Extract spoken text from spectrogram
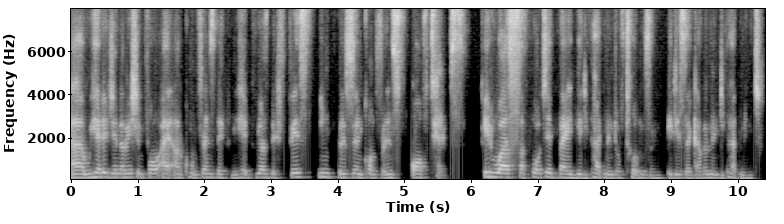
uh, we had a Generation 4 IR conference that we had. It was the first in-person conference of TAFS. It was supported by the Department of Tourism. It is a government department.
